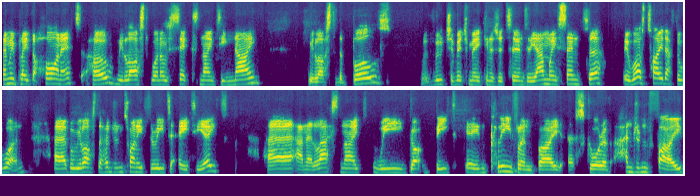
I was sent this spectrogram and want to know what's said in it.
Then we played the Hornets at home. We lost 106, 99. We lost to the Bulls, with Vucevic making his return to the Amway Center. It was tied after one, uh, but we lost 123 to 88. Uh, and then last night we got beat in Cleveland by a score of 105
